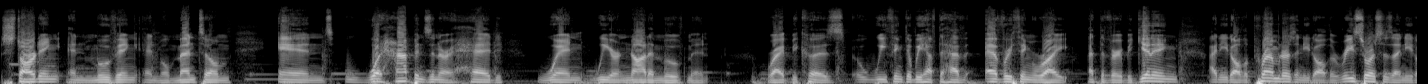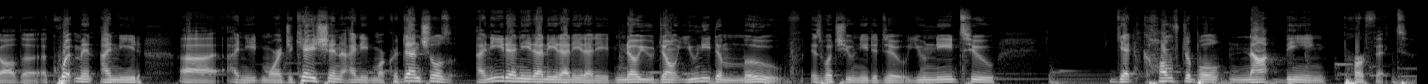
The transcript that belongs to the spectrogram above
starting and moving and momentum and what happens in our head when we are not in movement right? Because we think that we have to have everything right at the very beginning. I need all the parameters i need all the resources i need all the equipment i need uh, i need more education i need more credentials. I need i need i need i need i need. No you don't. You need to move is what you need to do. You need to get comfortable not being perfect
